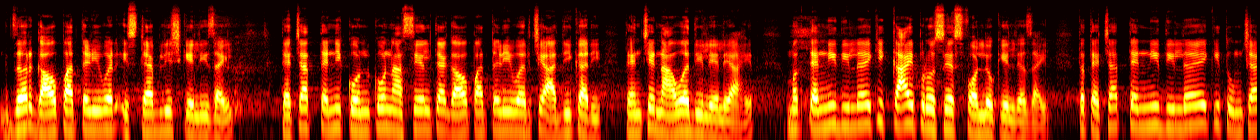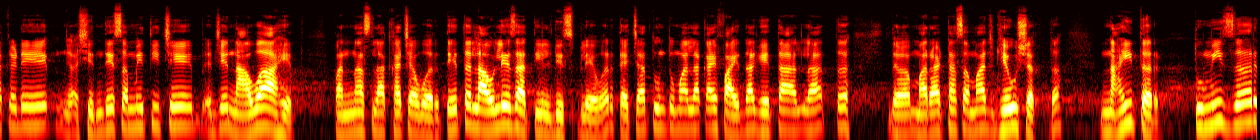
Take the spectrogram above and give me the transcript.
जर गाव पातळीवर इस्टॅब्लिश केली जाईल त्याच्यात त्यांनी कोण कोण असेल त्या गाव पातळीवरचे अधिकारी त्यांचे नावं दिलेले आहेत. मग त्यांनी दिलं आहे की काय प्रोसेस फॉलो केलं जाईल? तर त्याच्यात त्यांनी दिलं आहे की तुमच्याकडे शिंदे समितीचे जे नावं आहेत पन्नास लाखाच्या वर ते तर लावले जातील डिस्प्लेवर त्याच्यातून तुम्हाला काय फायदा घेता आला तर मराठा समाज घेऊ शकतं? नाहीतर तुम्ही जर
